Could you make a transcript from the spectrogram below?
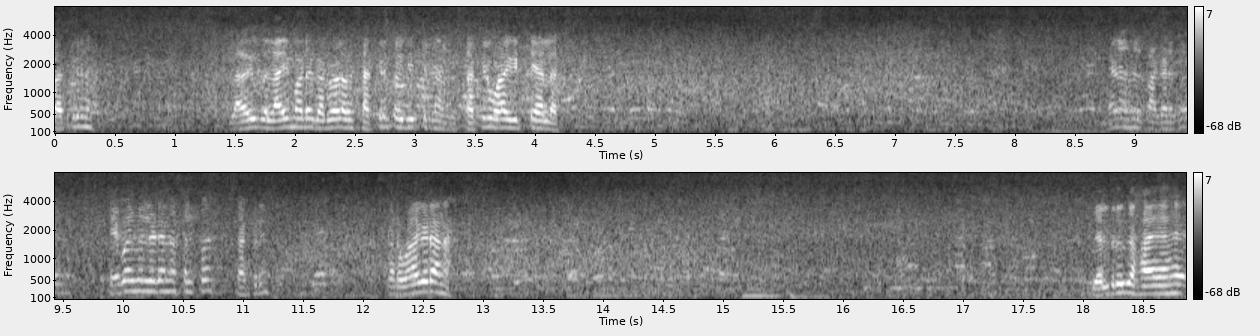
ಸಕ್ರಿನ. ಲೈವ್ ಲೈವ್ ಮಾಡೋ ಗಡ್ಬಡ ಸಕ್ರೆ ತೆಗ್ದಿತ್ತು ನಾನು. ಸಕ್ರೆ ಒಳಗಿಟ್ಟೆ ಅಲ್ಲ. ಸ್ವಲ್ಪ ಕಡೆ ಟೇಬಲ್ ಮೇಲೆ ಇಡೋಣ ಸ್ವಲ್ಪ, ಸಕ್ರೆ. ಕಡೆ ಒಳಗಿಡೋಣ ಎಲ್ರಿಗೂ ಹಾಯ್ ಹಾಯ್.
